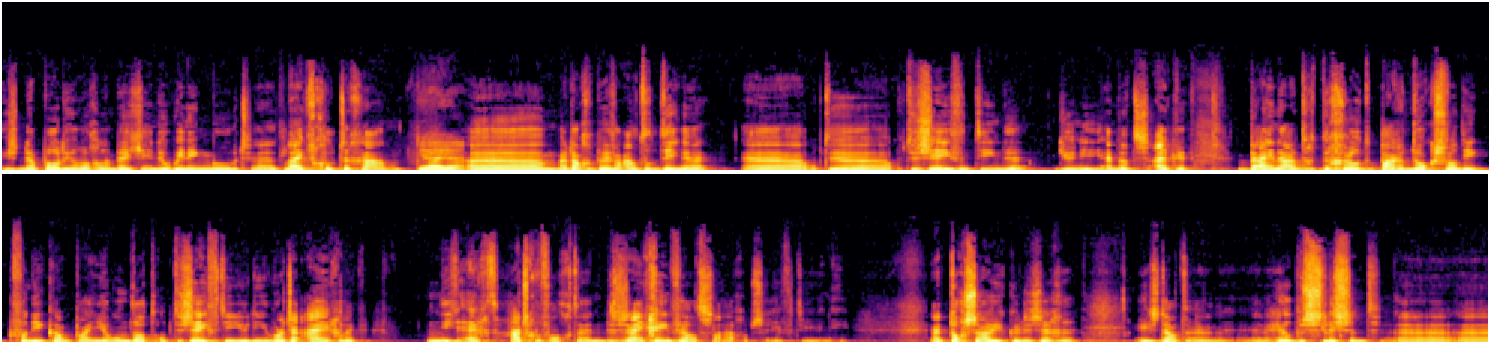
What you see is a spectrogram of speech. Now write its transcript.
is Napoleon nogal een beetje in de winning mood. Hè? Het lijkt goed te gaan. Ja, ja. Uh, maar dan gebeurt er een aantal dingen uh, op, de, op de 17e juni. En dat is eigenlijk bijna de, de grote paradox van die, van die campagne. Omdat op de 17 juni wordt er eigenlijk niet echt hard gevochten. Hè? Er zijn geen veldslagen op 17 juni. En toch zou je kunnen zeggen, is dat een, een heel, beslissend, uh, uh,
